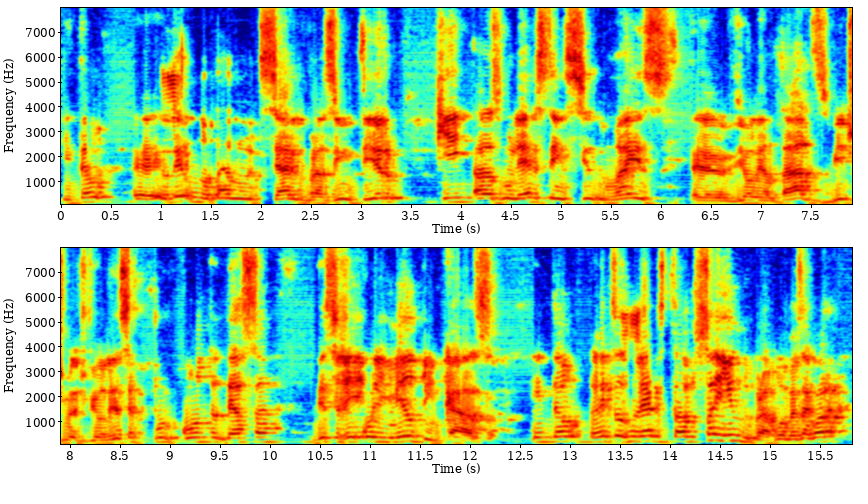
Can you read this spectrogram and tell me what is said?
Então, uh, eu tenho notado no noticiário do Brasil inteiro que as mulheres têm sido mais uh, violentadas, vítimas de violência, por conta dessa, desse recolhimento em casa. Então, antes as mulheres estavam saindo para a rua, mas agora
